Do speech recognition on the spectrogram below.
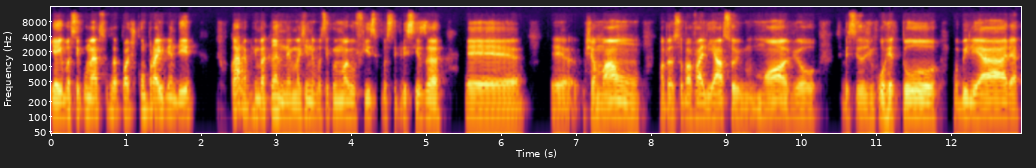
E aí você começa, você pode comprar e vender. Cara, bem bacana, né? Imagina, você com imóvel físico, você precisa é, é, chamar um, uma pessoa para avaliar seu imóvel, você precisa de um corretor, imobiliária,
